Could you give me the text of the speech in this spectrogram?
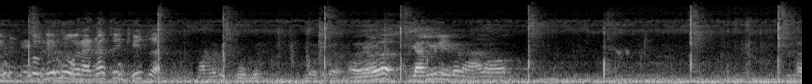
ี่ลูกนี้ลูกอะไรนะสิ้นคิดอะทำแล้วไม่ถูกเลยเลิกเลยเออยังไม่มีปัญหาหรอกเอ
